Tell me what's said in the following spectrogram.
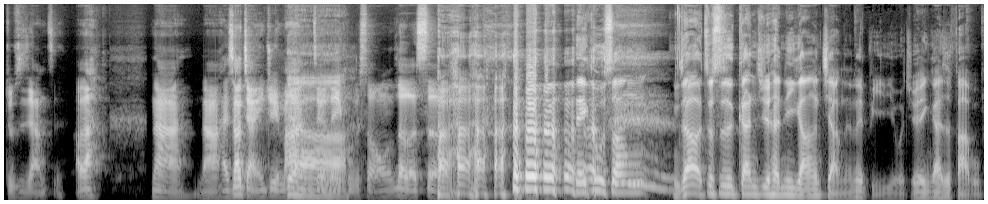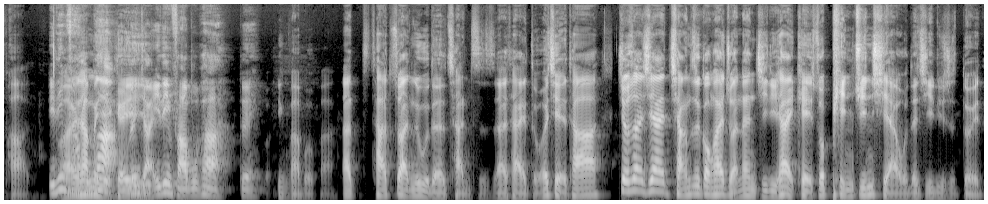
就是这样子，好吧。那那还是要讲一句，妈的，这个内裤松，乐色。内裤松，你知道，就是根据亨利刚刚讲的那比例，我觉得应该是罚不怕的，一定罚不怕。他们也可以讲，一定罚不怕，对，一定罚不怕。那他赚入的产值实在太多，而且他就算现在强制公开转蛋几率，他也可以说平均起来，我的几率是对的。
